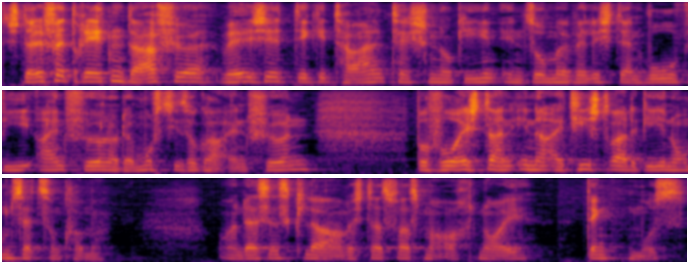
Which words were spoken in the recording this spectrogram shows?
Stellvertretend dafür, welche digitalen Technologien in Summe will ich denn wo, wie einführen oder muss die sogar einführen, bevor ich dann in eine IT-Strategie in eine Umsetzung komme. Und das ist klar, aber ist das, was man auch neu denken muss.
